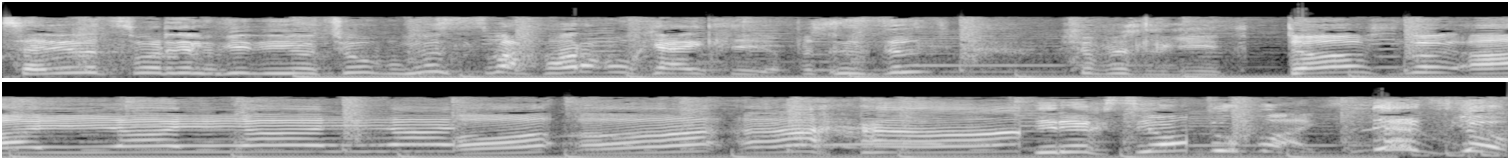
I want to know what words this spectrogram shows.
سالينا التصوير ديال الفيديو يوتيوب من الصباح فاروق وكيعيط ليا. فاش نزلت شوف اش لقيت شوف شنو آي آي آي آي آه آه آه. direction دبي. let's go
